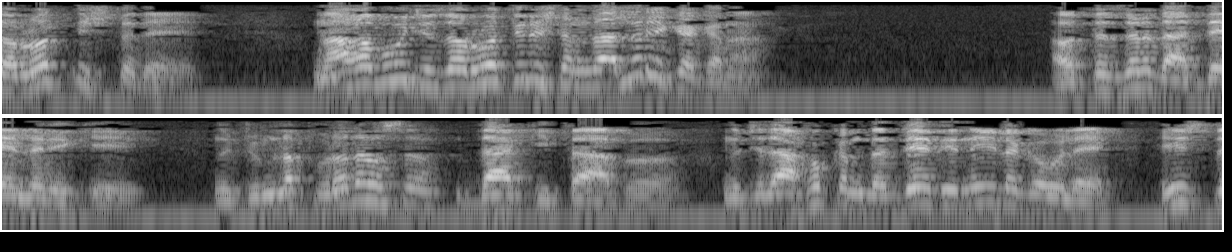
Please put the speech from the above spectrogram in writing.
ضرورت نشته دی نو هغه وو چې ضرورت نشته دا لري کنه او ته زر دا دې لري کې نو جمله پوره ده اوس دا کتاب نو چې دا حکم د دې دی نه لګولې هیڅ د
